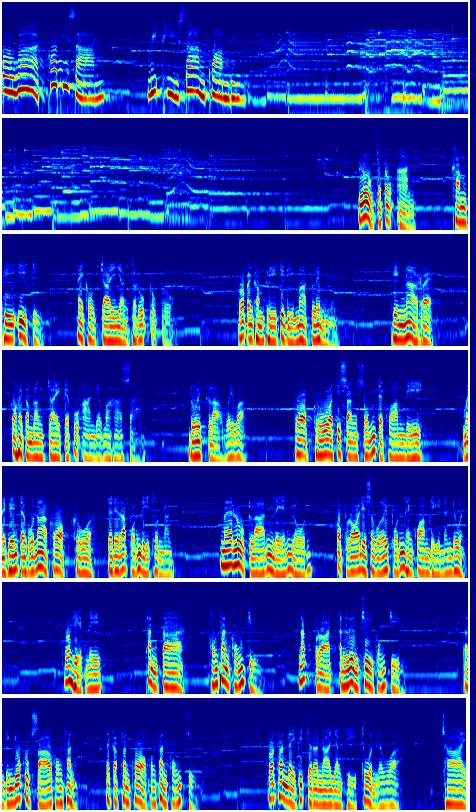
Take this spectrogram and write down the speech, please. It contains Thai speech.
โอวาทข้อที่สามวิธีสร้างความดี ลูกจะต้องอ่านคำพีอี้จริง ให้เข้าใจอย่างทะลุปรุโปร่งเพราะเป็นคำพีที่ดีมากเล่มหนึ่ง เพียงหน้าแรก ก็ให้กำลังใจแก่ผู้อ่านอย่างมหาศาล โดยกล่าวไว้ว่า ครอบครัวที่สั่งสมแต่ความดี ไม่เพียงแต่หัวหน้าครอบครัวจะได้รับผลดีเท่านั้น แม้ลูกหลานเหลนหลน ก็พลอยได้เสวยผลแห่งความดีนั้นด้วย เพราะเหตุนี้ ท่านตาของท่านคงจือนักปราดอันเรื่องชื่อของจีน ท่านจึงยกลูกสาวของท่าน ให้กับท่านพ่อของท่านคงจือเพราะท่านได้พิจารณาอย่างถี่ถ้วนแล้วว่า ชาย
